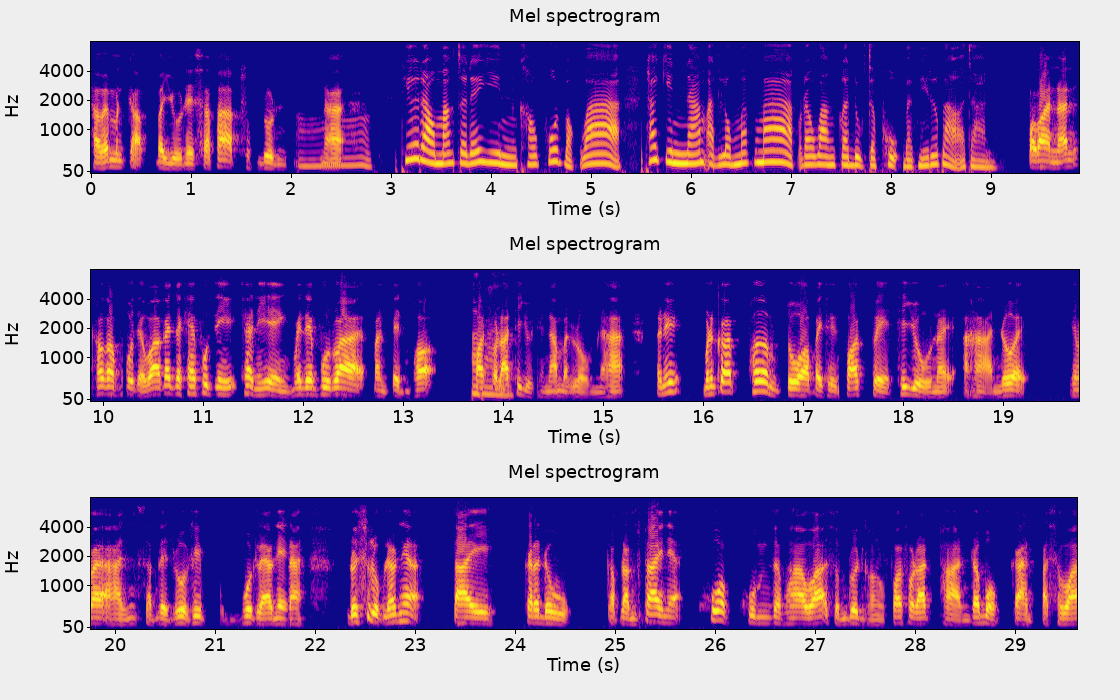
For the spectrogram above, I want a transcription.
ทำให้มันกลับมาอยู่ในสภาพสมดุลอ๋อนะฮะที่เรามักจะได้ยินเขาพูดบอกว่า ถ้ากินน้ำอัดลมมากๆ ระวังกระดูกจะผุแบบนี้หรือเปล่าอาจารย์ ประมาณนั้นเขาก็พูดแต่ว่าก็จะแค่พูดนี้แค่นี้เองไม่ได้พูดว่ามันเป็นเพราะฟอสฟอรัสที่อยู่ในน้ำอัดลมนะฮะอันนี้มันก็เพิ่มตัวไปถึงฟอสเฟตที่อยู่ในอาหารด้วย ใช่ไหมอาหารสำเร็จรูปที่ผมพูดแล้วเนี่ยนะโดยสรุปแล้วเนี่ยไตกระดูกกับลำไส้เนี่ยควบคุมสภาวะสมดุลของฟอสฟอรัสผ่านระบบการปัสสาวะ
